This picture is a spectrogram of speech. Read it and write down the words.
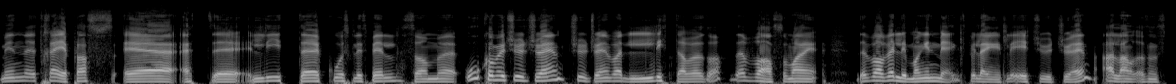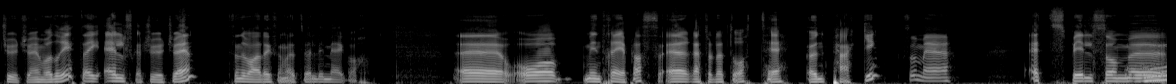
Min eh, tredjeplass er et eh, lite, koselig spill som òg kom i 2021. 2021 var litt av et år. Det var, mange, det var veldig mange meg-spill egentlig i 2021. Alle andre syntes 2021 var dritt. Jeg elsker 2021, så det var liksom et veldig meg-år. Eh, og min tredjeplass er rett og slett da til Unpacking, som er et spill som eh,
